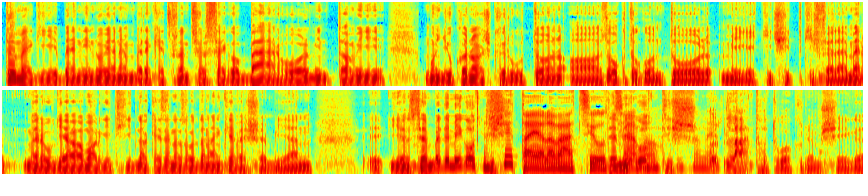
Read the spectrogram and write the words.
tömegében én olyan embereket Franciaországban bárhol, mint ami mondjuk a nagykörúton az oktogontól még egy kicsit kifele, mert, mert ugye a Margit hídnak ezen az oldalán kevesebb ilyen jön szembe, de még ott is. Sétálj el a Váci utcába. De még ott is látható a különbség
